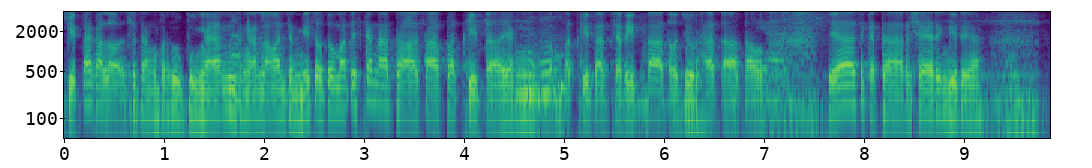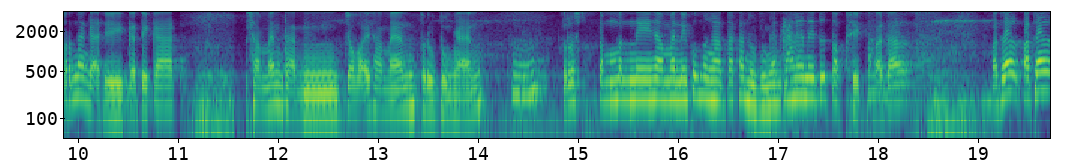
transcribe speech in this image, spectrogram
kita kalau sedang berhubungan dengan lawan jenis, otomatis kan ada sahabat kita yang tempat kita cerita atau curhat atau ya sekedar sharing gitu ya. Pernah nggak sih ketika sampean dan cowok sampean berhubungan Hmm. terus temen nih sampean itu mengatakan hubungan kalian itu toksik padahal padahal padahal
